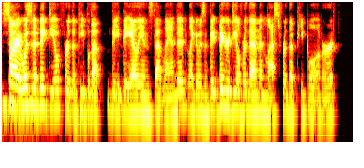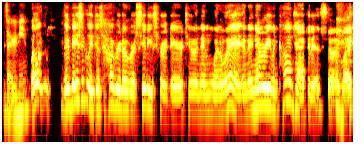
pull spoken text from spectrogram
sorry, was it a big deal for the people that the the aliens that landed? Like it was a big bigger deal for them and less for the people of Earth? Is that what you mean? well, they basically just hovered over cities for a day or two and then went away, and they never even contacted us. So like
